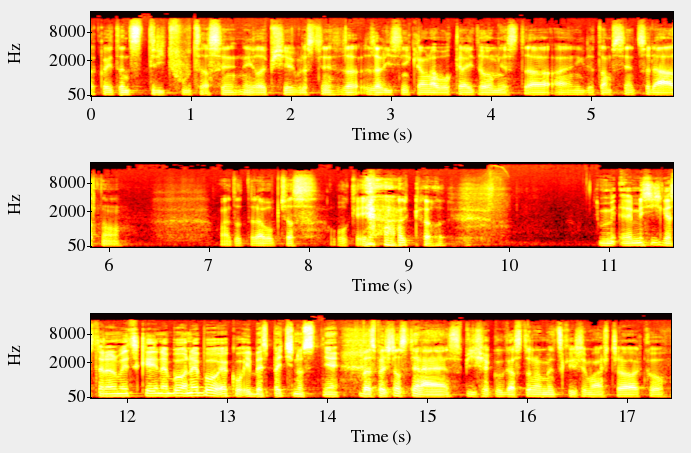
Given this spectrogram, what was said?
takový ten street food asi nejlepší, prostě zalíst někam na okraj toho města a někde tam si něco dát, no. Má to teda občas OK, ale... Myslíš gastronomicky nebo, nebo jako i bezpečnostně? Bezpečnostně ne, spíš jako gastronomicky, že máš třeba jako...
